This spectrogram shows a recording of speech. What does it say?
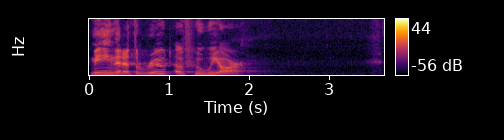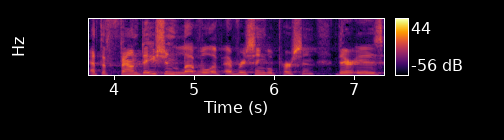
Meaning that at the root of who we are, at the foundation level of every single person, there is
